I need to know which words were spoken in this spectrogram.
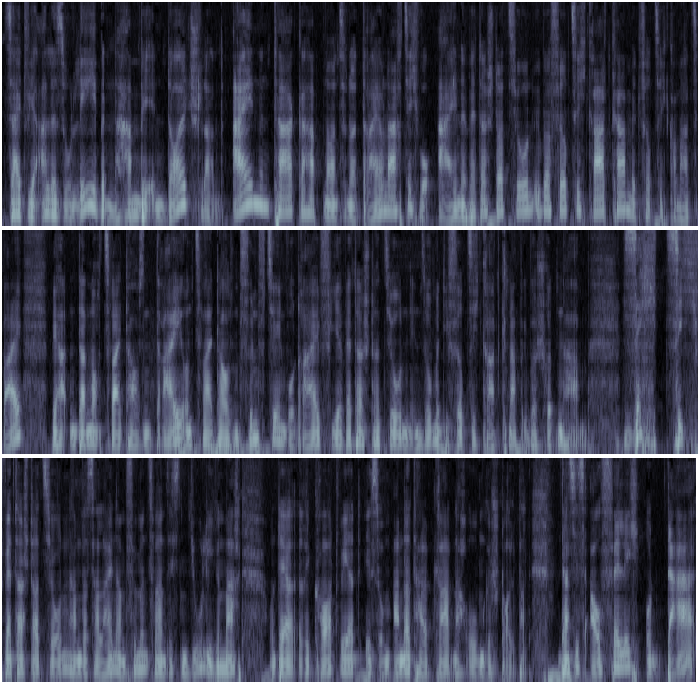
seit wir alle so leben, haben wir in Deutschland einen Tag gehabt, 1983, wo eine Wetterstation über 40 Grad kam mit 40,2. Wir hatten dann noch 2003 und 2015, wo drei, vier Wetterstationen in Summe die 40 Grad knapp überschritten haben. 60 Wetterstationen haben das allein am 25. Juli gemacht und der Rekordwert ist um anderthalb anderthalb Grad nach oben gestolpert. Das ist auffällig und da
